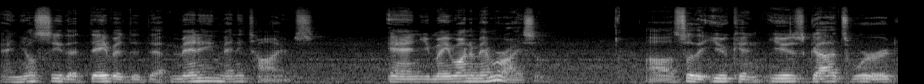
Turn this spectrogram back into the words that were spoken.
And you'll see that David did that many, many times. And you may want to memorize them uh, so that you can use God's Word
